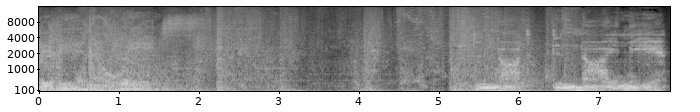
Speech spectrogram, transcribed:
Do not deny me.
